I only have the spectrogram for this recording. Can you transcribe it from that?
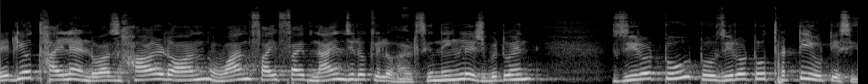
Radio Thailand was heard on 15590 kHz in English between 02 to 0230 UTC,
